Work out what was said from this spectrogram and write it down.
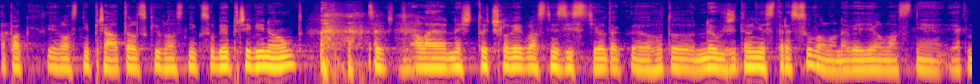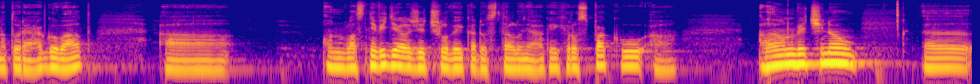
a pak je vlastně přátelsky vlastně k sobě přivinout. Ale než to člověk vlastně zjistil, tak uh, ho to neuvěřitelně stresovalo, nevěděl vlastně, jak na to reagovat a on vlastně viděl, že člověka dostal do nějakých rozpaků a ale on většinou, eh,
